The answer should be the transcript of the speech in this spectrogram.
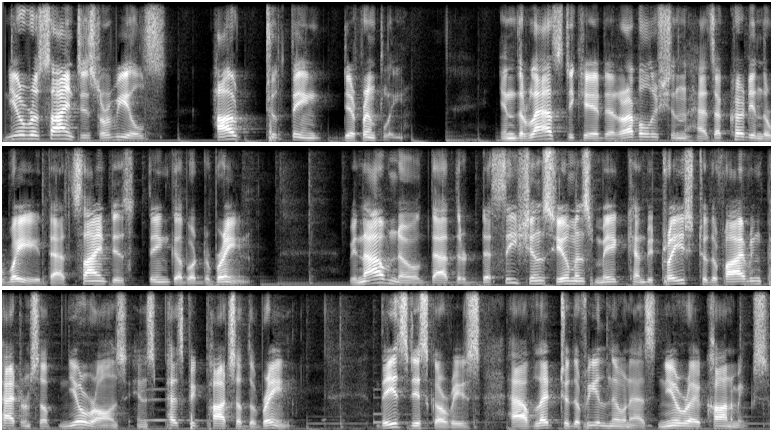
Neuroscientist reveals how to think differently. In the last decade, a revolution has occurred in the way that scientists think about the brain. We now know that the decisions humans make can be traced to the firing patterns of neurons in specific parts of the brain. These discoveries have led to the field known as neuroeconomics,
